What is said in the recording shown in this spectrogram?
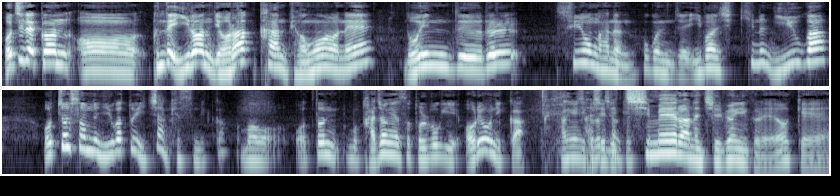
어찌 됐건, 어, 근데 이런 열악한 병원에 노인들을 수용하는 혹은 이제 입원시키는 이유가 어쩔 수 없는 이유가 또 있지 않겠습니까? 뭐 어떤 뭐 가정에서 돌보기 어려우니까 당연히 사실 그렇지 이? 치매라는 질병이 그래요. 이게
